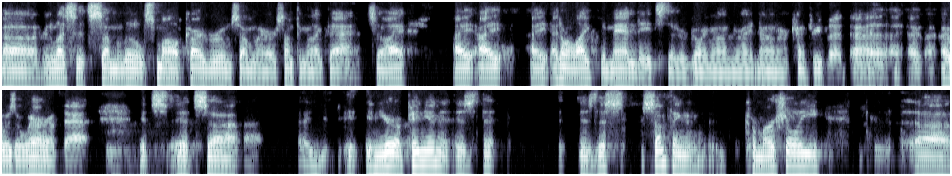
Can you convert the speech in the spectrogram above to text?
Uh, unless it's some little small card room somewhere or something like that. So I, I, I, I, I don't like the mandates that are going on right now in our country, but uh, I, I, I was aware of that. It's, it's, uh, in your opinion, is that, is this something commercially uh,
